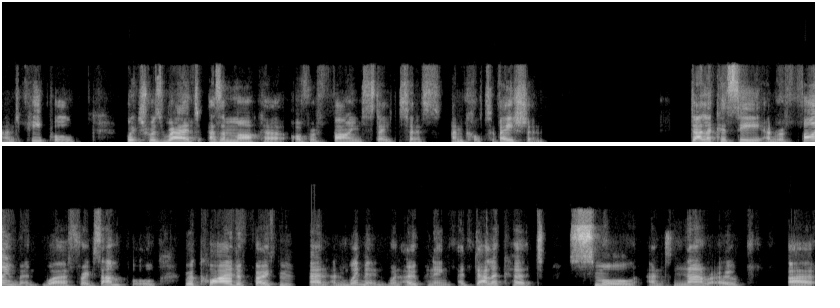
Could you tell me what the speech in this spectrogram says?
and people, which was read as a marker of refined status and cultivation. Delicacy and refinement were, for example, required of both men and women when opening a delicate small and narrow uh,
